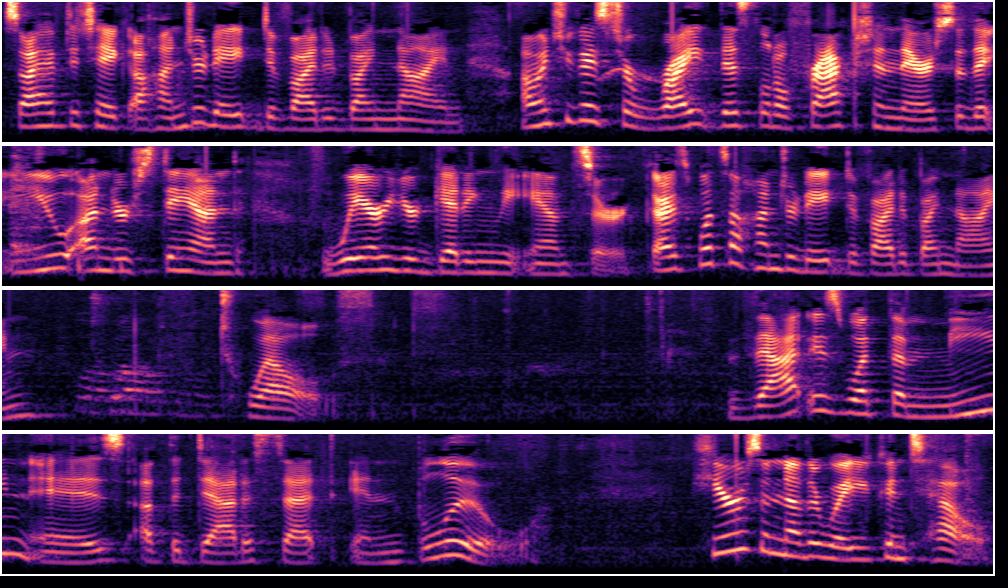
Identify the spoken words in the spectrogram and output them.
So I have to take 108 divided by 9. I want you guys to write this little fraction there so that you understand where you're getting the answer. Guys, what's 108 divided by 9? Twelve. 12. That is what the mean is of the data set in blue. Here's another way you can tell.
